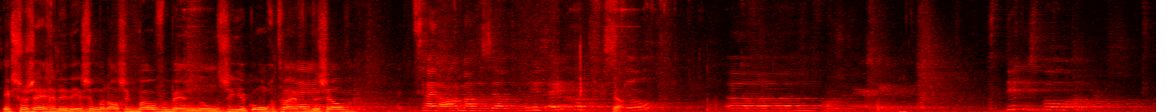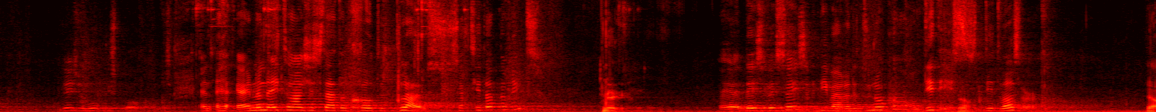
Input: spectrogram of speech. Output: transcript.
Ik zou zeggen, dit is hem, maar als ik boven ben, dan zie ik ongetwijfeld Nee. dezelfde. Het zijn allemaal dezelfde. Er is één groot verschil. Eh, zover ik- Dit is boven anders. Deze hoek is boven anders. En, en een etage staat een grote kluis. Zegt je dat nog iets? Nee. Eh, deze wc's, die waren er toen ook al. Want dit is, Ja. dit was er. Ja,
